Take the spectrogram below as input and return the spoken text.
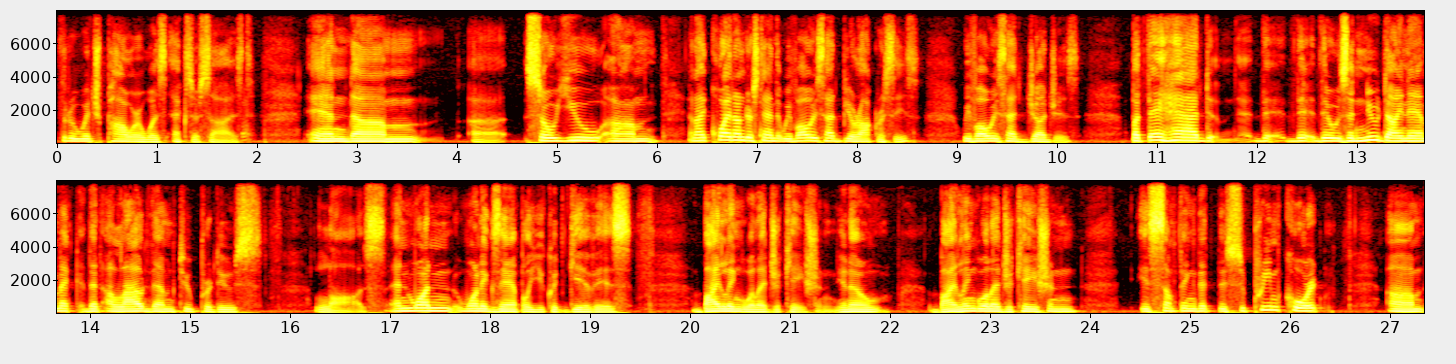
through which power was exercised. And um, uh, so you, um, and I quite understand that we've always had bureaucracies, we've always had judges, but they had, th- th- there was a new dynamic that allowed them to produce laws. And one one example you could give is bilingual education. You know, bilingual education is something that the Supreme Court um,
